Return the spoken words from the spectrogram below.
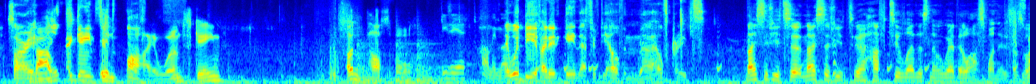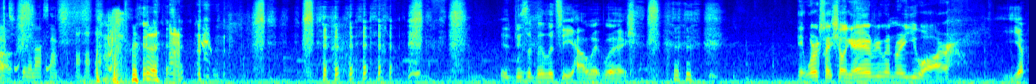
Sorry. Balance I gained in my Worms game? Impossible. Easy on me, mum. It would be if I didn't gain that 50 health in uh, health crates. Nice of you to nice of you to have to let us know where the last one is as well. Give me more snaps. Invisibility, how it work. It works by showing everyone where you are. yep.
